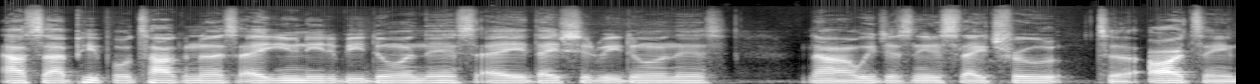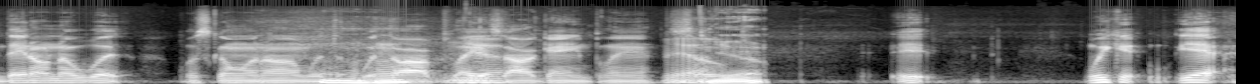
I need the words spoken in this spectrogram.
outside people talking to us. Hey, you need to be doing this. Hey, they should be doing this. No, we just need to stay true to our team. They don't know what what's going on with with mm-hmm. our plays, Yeah. our game plan. Yeah. So Yeah. it we could yeah.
